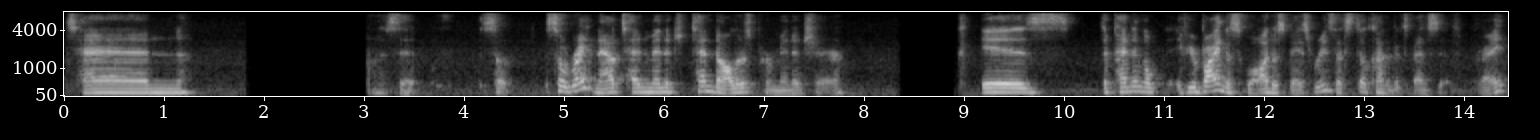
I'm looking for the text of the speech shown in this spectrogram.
ten. What is it? So so right now, ten minute ten dollars per miniature is depending on if you're buying a squad of Space Marines, that's still kind of expensive, right?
